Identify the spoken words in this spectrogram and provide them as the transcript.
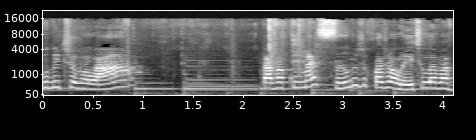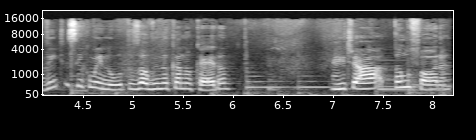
quando a chegou lá, tava começando de Cláudia Leite, leva 25 minutos ouvindo o que eu não quero. A gente já ah, estamos fora.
